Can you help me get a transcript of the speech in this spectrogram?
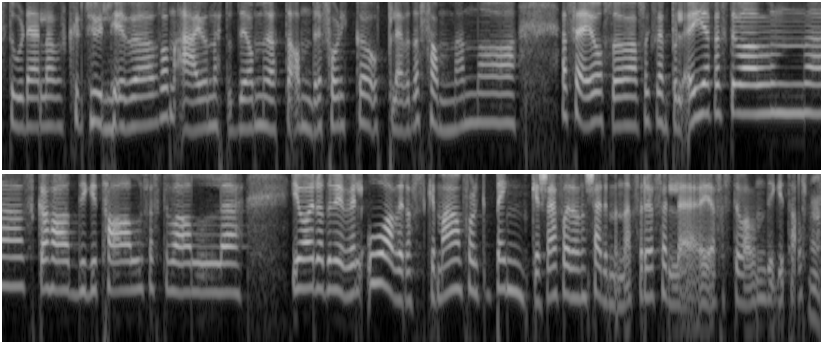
stor del av kulturlivet og sånn er jo nettopp det å møte andre folk og oppleve det sammen, og jeg ser jo også f.eks. Øyafestivalen uh, skal ha digital festival eh, i år, og det vil vel overraske meg om folk benker seg foran skjermene for å følge Øyafestivalen digitalt. Ja.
